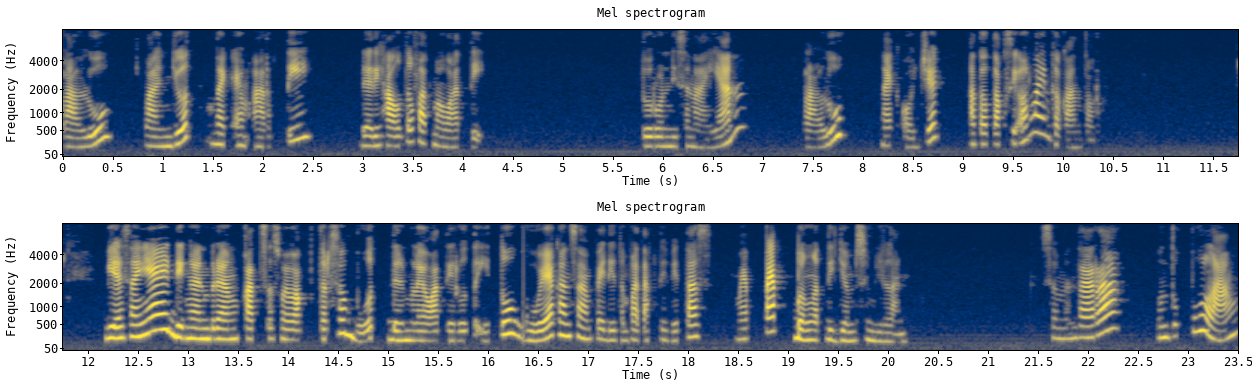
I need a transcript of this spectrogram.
Lalu lanjut naik MRT dari halte Fatmawati. turun di Senayan, lalu naik ojek atau taksi online ke kantor. Biasanya dengan berangkat sesuai waktu tersebut dan melewati rute itu, gue akan sampai di tempat aktivitas mepet banget di jam 9. Sementara untuk pulang,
